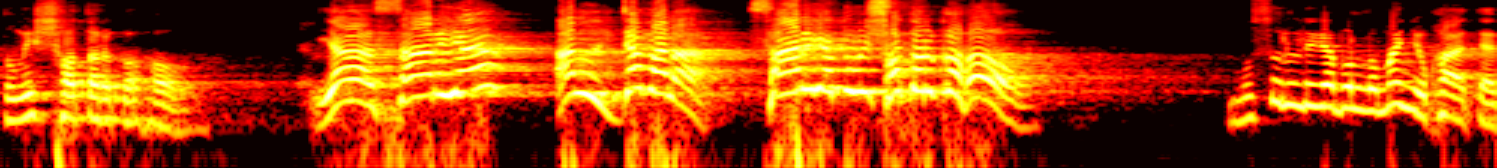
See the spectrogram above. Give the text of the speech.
তুমি সতর্ক হও। ইয়া সারিয়া আল জাবালা সারিয়া, তুমি সতর্ক হও। মুসল্লিরা বলল মাইনু খায়াতের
